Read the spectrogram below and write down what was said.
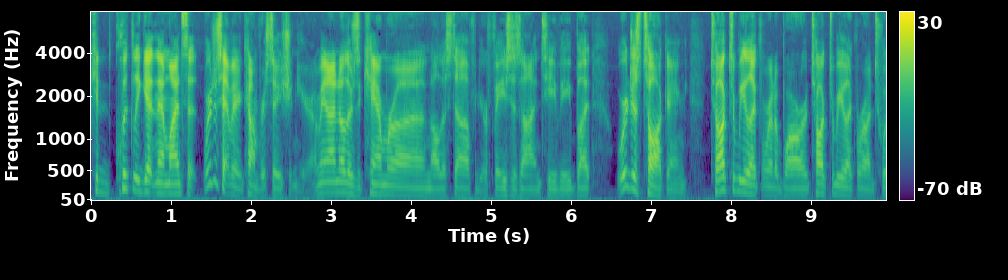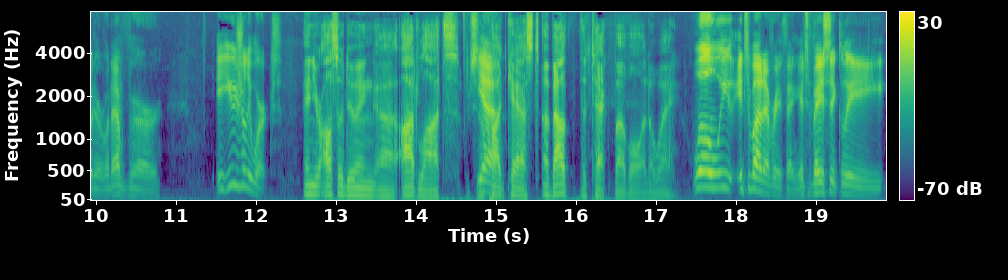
can quickly get in that mindset, we're just having a conversation here. I mean, I know there's a camera and all this stuff, and your face is on TV, but we're just talking. Talk to me like we're at a bar. Talk to me like we're on Twitter, whatever. It usually works. And you're also doing uh, Odd Lots, which is Yeah. a podcast about the tech bubble in a way. Well, we it's about everything. It's basically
